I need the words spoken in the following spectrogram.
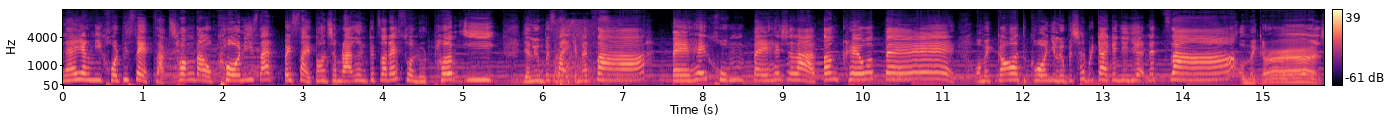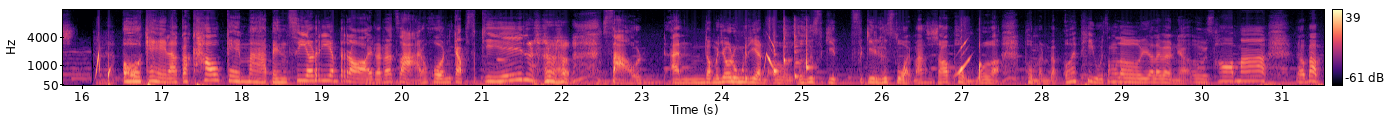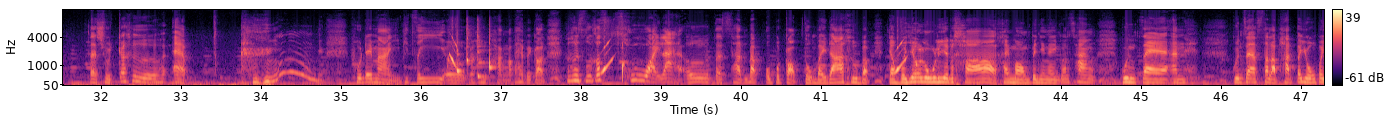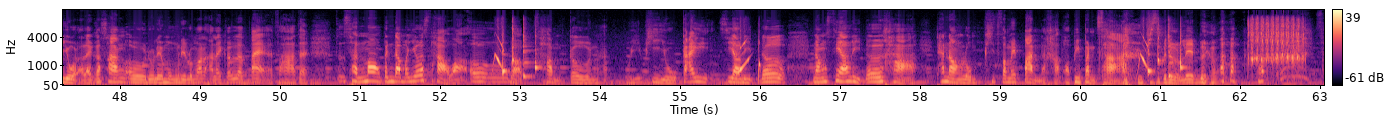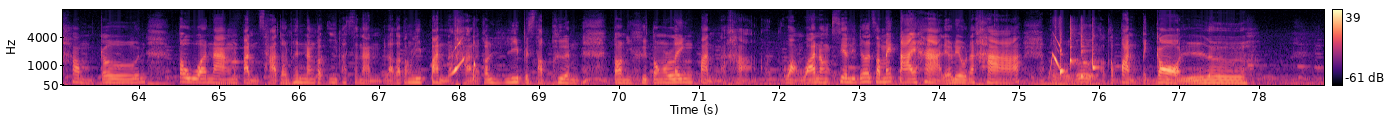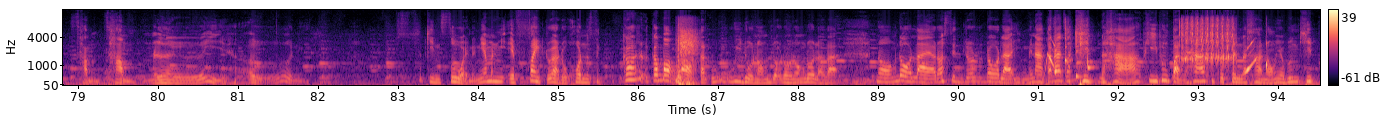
และยังมีโค้ดพิเศษจากช่องเราโคนี่แซไปใส่ตอนชำระเงินก็จะได้ส่วนลดเพิ่มอีก อย่าลืมไปใส่กันนะจ๊ะ เปย์ให้คุ้ม เปย์ให้ฉลาดต้องเคลว่าเปย์โอ้ my god ทุกคนอย่าลืมไปใช้บริการกันเยอะๆนะจ๊ะ โอ้ my gosh โอเคแล้วก็เข้าเกมมาเป็นที่เรียบร้อยแล้วนะจ๊ะทุกคนกับสกินสาวอันดัมโยโรงเรียนเออคือสกินสกินคือสวยมากชอบผมเวอร์ผมมันแบบเอ้ยผิวจังเลยอะไรแบบเนี้ยเออชอบมาก แล้วแบบแต่ชุดก็คือแอบพูดได้ไหมพี่จี้เออ ก็คือพังกับแพ้ไปก่อน ก็คือซื้อก็สวยแหละเออ แต่ฉันแบบองค์ประกอบตรงใบด้าคือแบบดับเบิลเยอร์โรงเรียนค่ะ ใครมองเป็นยังไงก็ช่างกุญแจอัน กุญแจสารพัดประโยงประโยชน์อะไรก็ช่างเออดูเรมงเรมอนอะไรก็แล้วแต่จ้าแต่ฉันมองเป็นดัมเบิลเยอร์สาวอะเออแบบทำเกินค่ะวิพี่อยู่ใกล้เซียร์ลีดเดอร์น้องเซียร์ลีดเดอร์ค่ะ ถ้าน้องล้มพี่จะไม่ปั่นนะคะ เพราะพี่ปั่นช้าพี่จะไปเดินเล่นทำเกิน ตัวนางมันปั่นช้าตอนเพื่อนนั่งเก้าอี้พัสนันเราก็ต้องรีบปั่นนะคะ แล้วก็รีบไปซับเพื่อน ตอนนี้คือต้องเร่งปั่นนะคะ หวังว่าน้องเซียร์ลีเดอร์จะไม่ตายห่าเร็วๆนะคะ เออเราก็ปั่นไปก่อนเลยทำๆเลย เออนี่สกินสวยนะเนี่ยมันมีเอฟเฟกต์ด้วยอะทุกคนกก็ก็บอกบอกกันอุ้ยโดนน้องโดนน้องโดนแล้วละน้องโดนแล้วน้องซินโดนแล้วอีกไม่นานก็น่าจะคิดนะคะ พี่เพิ่งปั่นห้าสิบเปอร์เซ็นต์นะคะน้องอย่าเพิ่งคิด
